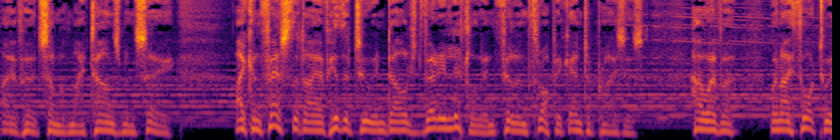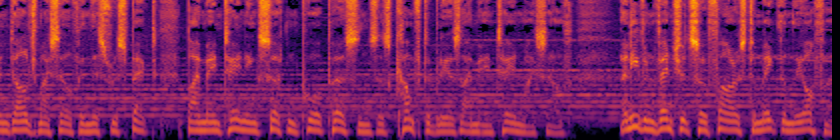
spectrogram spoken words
I have heard some of my townsmen say. I confess that I have hitherto indulged very little in philanthropic enterprises. However, when I thought to indulge myself in this respect by maintaining certain poor persons as comfortably as I maintain myself, and even ventured so far as to make them the offer,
